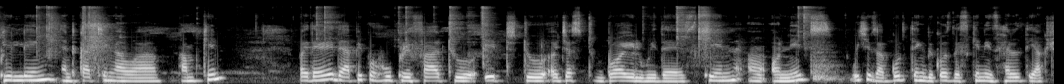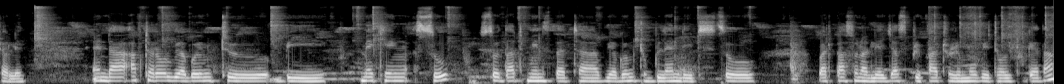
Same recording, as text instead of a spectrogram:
peeling and cutting our pumpkin. By the way, there are people who prefer to eat to uh, just boil with the skin uh, on it, which is a good thing because the skin is healthy actually. And uh, after all we are going to be making soup so that means that uh, we are going to blend it. So but personally i just prefer to remove it all together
